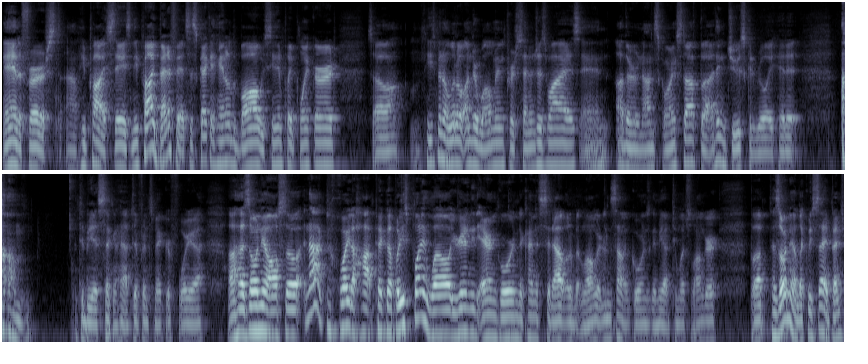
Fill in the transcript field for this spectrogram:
and a first, uh, he probably stays and he probably benefits. This guy can handle the ball. We've seen him play point guard. So he's been a little underwhelming percentages wise and other non-scoring stuff, but I think Juice could really hit it. Um, to be a second half difference maker for you. Uh, Hezonja also not quite a hot pickup, but he's playing well. You're going to need Aaron Gordon to kind of sit out a little bit longer. It doesn't sound like Gordon's going to be out too much longer. But Hezonja, like we say, bench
